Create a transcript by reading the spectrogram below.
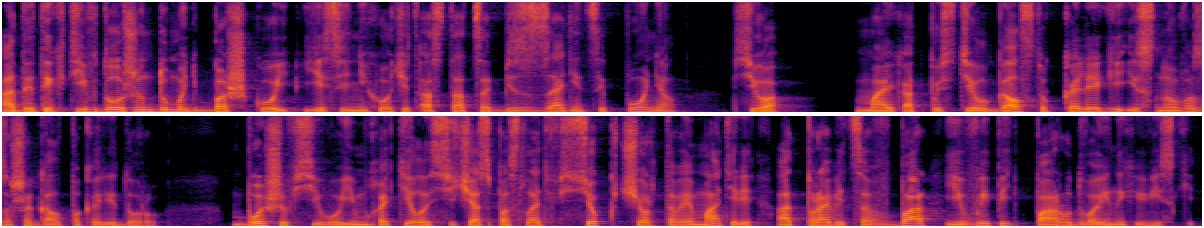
а детектив должен думать башкой, если не хочет остаться без задницы, понял? Все». Майк отпустил галстук коллеги и снова зашагал по коридору. Больше всего ему хотелось сейчас послать все к чертовой матери, отправиться в бар и выпить пару двойных виски.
